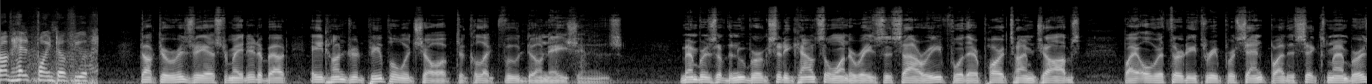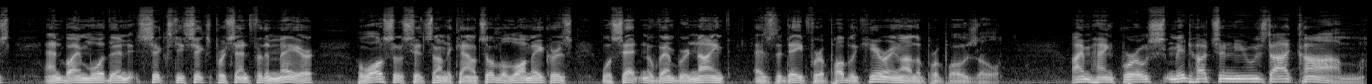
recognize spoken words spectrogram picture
from health point of view dr rizvi estimated about 800 people would show up to collect food donations members of the newburgh city council want to raise the salary for their part-time jobs by over 33% by the six members and by more than 66% for the mayor, who also sits on the council. The lawmakers will set November 9th as the date for a public hearing on the proposal. I'm Hank Gross, MidHudsonNews.com.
